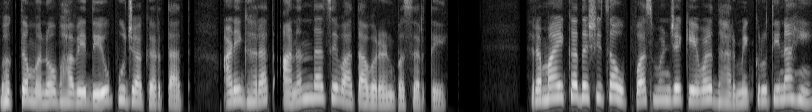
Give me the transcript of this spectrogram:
भक्त मनोभावे देवपूजा करतात आणि घरात आनंदाचे वातावरण पसरते. रमा एकादशीचा उपवास म्हणजे केवळ धार्मिक कृती नाही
